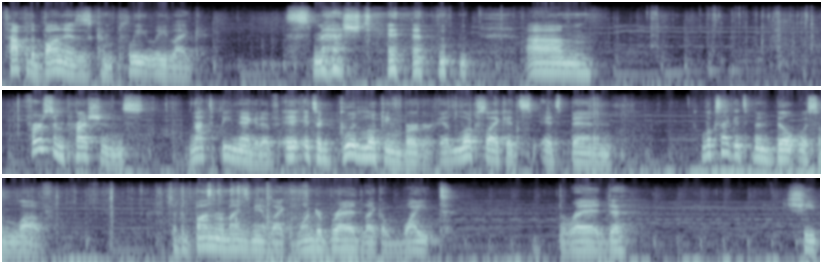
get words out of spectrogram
top of the bun is completely like smashed in. um, first impressions, not to be negative, it, it's a good looking burger. It looks like it's it's been looks like it's been built with some love. But the bun reminds me of like Wonder Bread, like a white bread cheap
